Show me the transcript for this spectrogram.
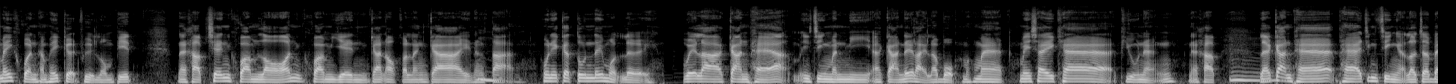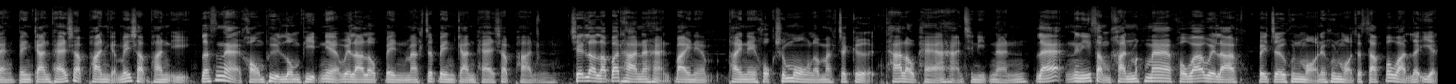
ไม่ควรทำให้เกิดผื่นลมพิษนะครับเช่นความร้อน ความเย็นการออกกำลังกายต่างๆ พวกนี้กระตุ้นได้หมดเลย เวลาการแพ้อะจริง ๆ มันมีอาการได้หลายระบบมาก ๆ ไม่ใช่แค่ผิวหนังนะครับ และการแพ้แพ้จริงๆอะเราจะแบ่งเป็นการแพ้ฉับพลันกับไม่ฉับพลันอีก ลักษณะของผื่นลมพิษเนี่ยเวลาเราเป็นมักจะเป็นการแพ้ฉับพลัน เช่นเรารับประทานอาหารไปเนี่ยภายใน 6 ชั่วโมงเรามักจะเกิด ถ้าเราแพ้อาหารชนิดนั้น และในนี้สำคัญมากๆ เพราะว่าเวลาไปเจอคุณหมอเนี่ยคุณหมอจะซักประวัติละเอียด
